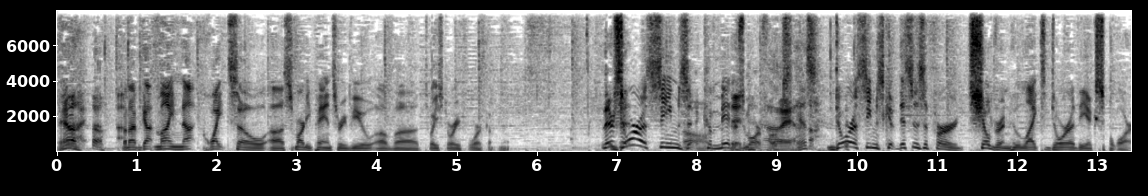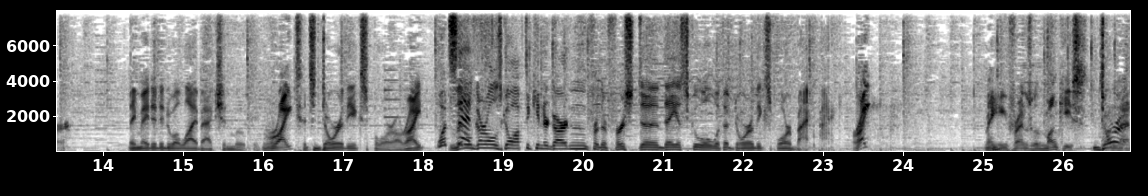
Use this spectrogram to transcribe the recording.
Yeah, but I've got my not quite so uh, smarty pants review of uh, Toy Story Four coming up. There's Dora a, seems oh, committed. There's more, folks. Oh, yeah. Yes. Dora seems. This is for children who liked Dora the Explorer. They made it into a live action movie. Right. It's Dora the Explorer, all right? What's Little that? girls go off to kindergarten for their first uh, day of school with a Dora the Explorer backpack. Right. Making friends with monkeys. Dora,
